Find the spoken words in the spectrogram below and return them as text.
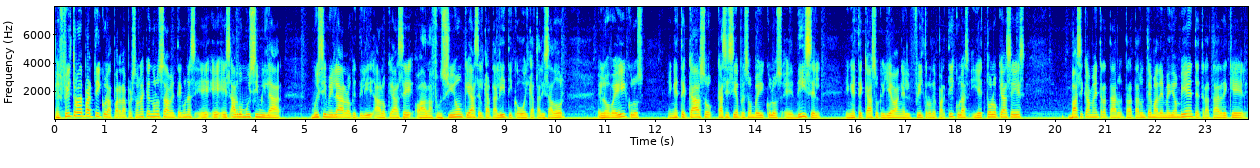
El filtro de partículas, para las personas que no lo saben, tengo una, es, algo muy similar, muy similar a lo que a lo que hace a la función que hace el catalítico o el catalizador en los vehículos. En este caso, casi siempre son vehículos eh, diésel. en este caso que llevan el filtro de partículas y esto lo que hace es básicamente tratar, un tema de medio ambiente, tratar de que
